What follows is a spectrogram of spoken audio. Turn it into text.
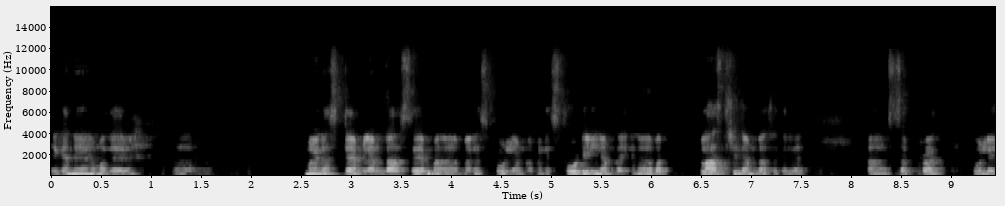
এখানে আমাদের মাইনাস টেন ল্যামডা আছে minus four lambda minus fourteen lambda এখানে আবার প্লাস থ্রি ল্যামডা আছে, তাহলে সাবট্রাক্ট হলে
